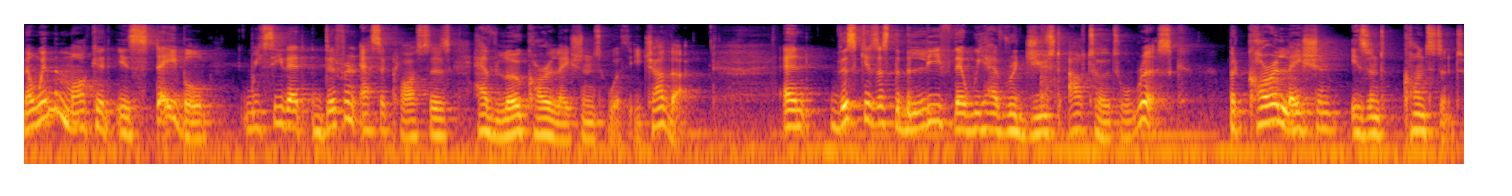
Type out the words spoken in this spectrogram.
Now, when the market is stable, we see that different asset classes have low correlations with each other. And this gives us the belief that we have reduced our total risk. But correlation isn't constant.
